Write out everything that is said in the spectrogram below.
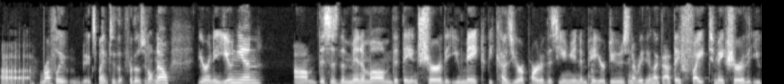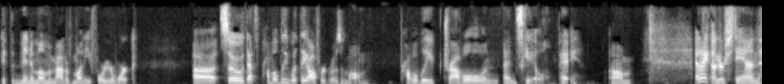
uh, roughly explained to the, for those who don't know. You're in a union. Um, this is the minimum that they ensure that you make because you're a part of this union and pay your dues and everything like that. They fight to make sure that you get the minimum amount of money for your work. Uh, so that's probably what they offered Rosenbaum. Probably travel and, and scale pay. Um, and I understand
